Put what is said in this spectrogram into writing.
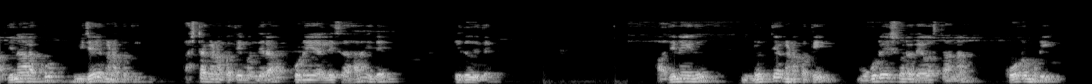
ಹದಿನಾಲ್ಕು ವಿಜಯ ಗಣಪತಿ, ಅಷ್ಟಗಣಪತಿ ಮಂದಿರ ಪುಣೆಯಲ್ಲಿ ಸಹ ಇದೆ. ಇದು ಇದೆ. ಹದಿನೈದು ನೃತ್ಯ ಗಣಪತಿ, ಮುಗುಡೇಶ್ವರ ದೇವಸ್ಥಾನ, ಕೋರಮುಡಿ,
